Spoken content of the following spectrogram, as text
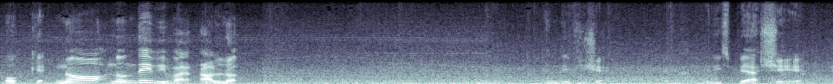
Ok. No, non devi parlare... Allora... Indeficiente. Mi dispiace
